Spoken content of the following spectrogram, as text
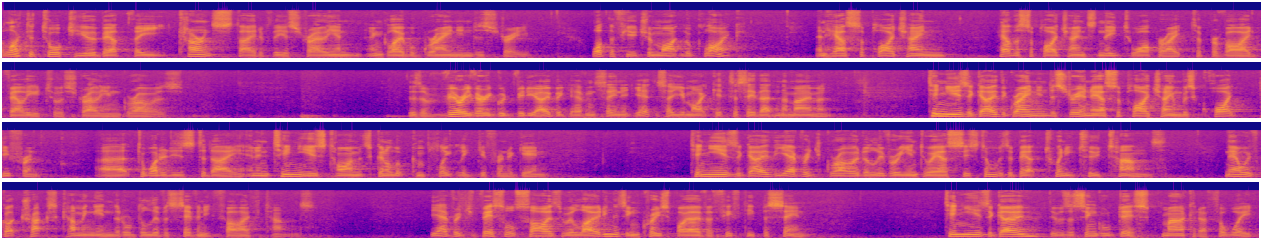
I'd like to talk to you about the current state of the Australian and global grain industry, what the future might look like, and how supply chain how the supply chains need to operate to provide value to Australian growers. There's a very, very good video, but you haven't seen it yet, so you might get to see that in a moment. 10 years ago, the grain industry and our supply chain was quite different uh, to what it is today. And in 10 years' time, it's going to look completely different again. 10 years ago, the average grower delivery into our system was about 22 tonnes. Now we've got trucks coming in that will deliver 75 tonnes. The average vessel size we're loading has increased by over 50%. 10 years ago, there was a single desk marketer for wheat.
